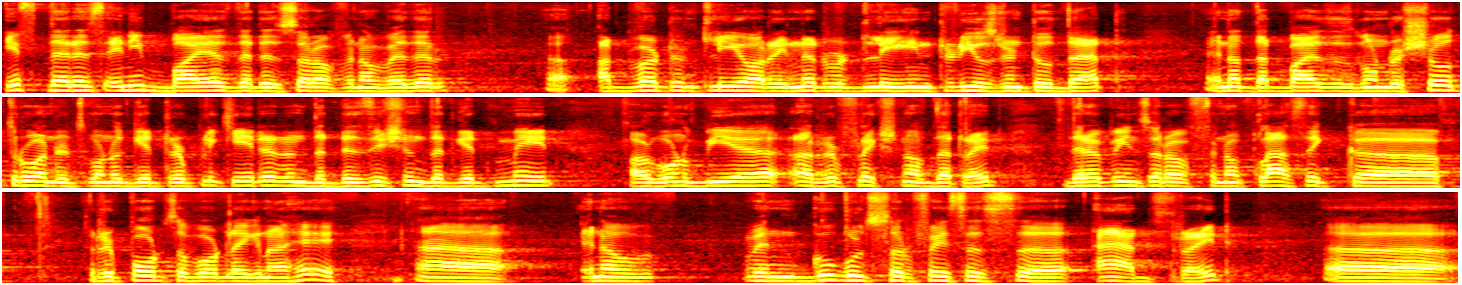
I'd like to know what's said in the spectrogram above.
if there is any bias that is sort of you know whether uh, advertently or inadvertently introduced into that, you know that bias is going to show through and it's going to get replicated, and the decisions that get made are going to be a, a, reflection of that, right? There have been sort of you know classic uh, reports about like you know hey uh, you know when Google surfaces uh, ads, right? Uh,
